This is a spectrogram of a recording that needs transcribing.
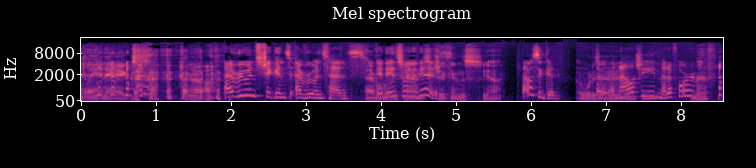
laying eggs. you know, everyone's chickens, everyone's hens. everyone's it is what it is. Chickens. Yeah. That was a good What is uh, it? an analogy, metaphor. Metaphor.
